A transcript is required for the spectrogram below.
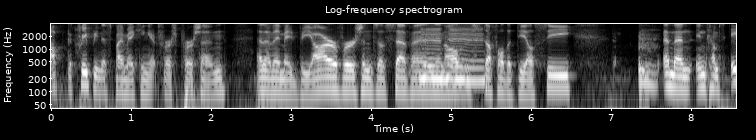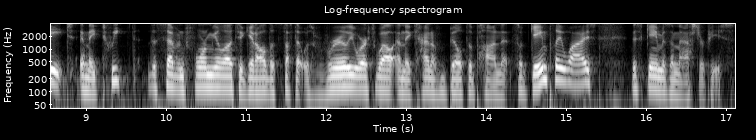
upped the creepiness by making it first person, and then they made VR versions of 7 and all this stuff, all the DLC. and then in comes eight, and they tweaked the seven formula to get all the stuff that was really worked well, and they kind of built upon it. So gameplay wise, this game is a masterpiece.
